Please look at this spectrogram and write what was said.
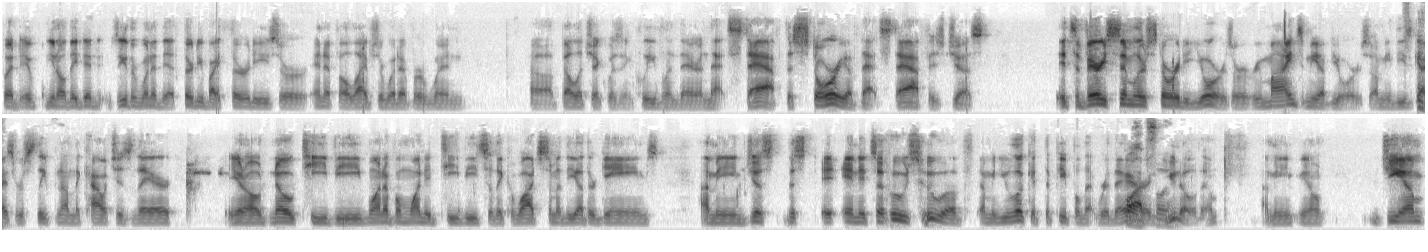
but if you know they did it was either one of the 30 by 30s or NFL Lives or whatever when uh, Belichick was in Cleveland there, and that staff, the story of that staff is just. It's a very similar story to yours, or it reminds me of yours. I mean, these guys were sleeping on the couches there, you know, no TV. One of them wanted TV so they could watch some of the other games. I mean, just this, and it's a who's who of. I mean, you look at the people that were there, and you know them. I mean, you know, GM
